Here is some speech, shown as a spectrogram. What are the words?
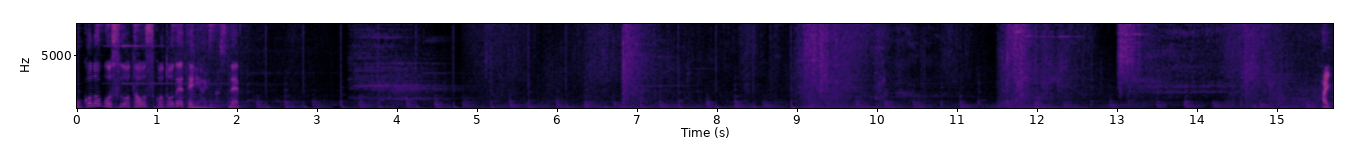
ここのボスを倒すことで手に入りますね。はい。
